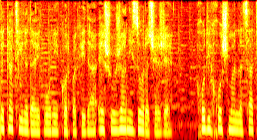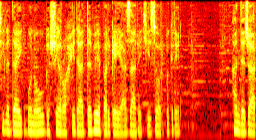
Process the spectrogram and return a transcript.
لە کاتی لە دایک بوونی کۆرپەکەیدا ئێش و ژانی زۆر ئەچێژێ، خودی خۆشمان لە ساتی لە دایک بوونەوە و گەشەی ڕۆحیدا دەبێ بەرگەی ئازارێکی زۆر بگرین. هەندێ جار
